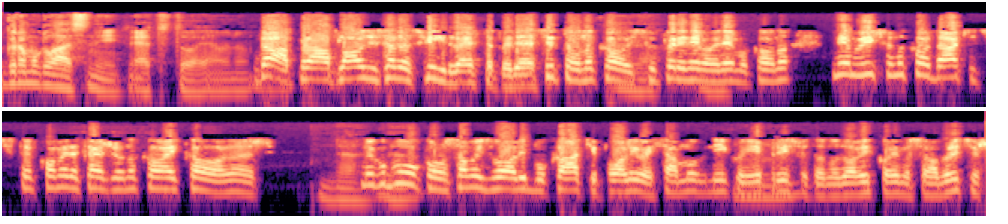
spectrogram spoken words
gromoglasniji, eto to je ono. Da, pra aplauzi sada svih 250, ono kao Da. super, nema, nema kao ono, nema više ono kao Dačić, što je kome da kaže, ono kao aj kao, znaš, Da, nego da. bukvalno samo izvoli bukake, polivaj, samo niko nije prisutan od ovih kojima se obraćaš,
